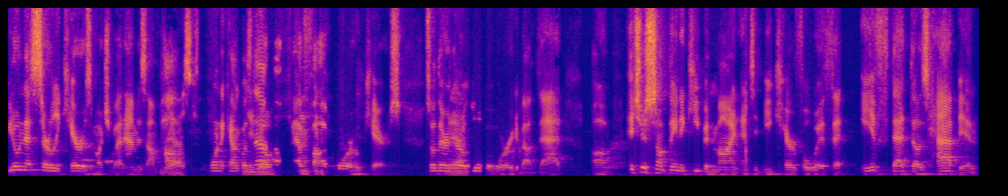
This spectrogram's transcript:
you don't necessarily care as much about Amazon Yeah. policies. If one account goes, no. I'll have five more, who cares? So they're, they're a little bit worried about that. Um, it's just something to keep in mind and to be careful with that if that does happen,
